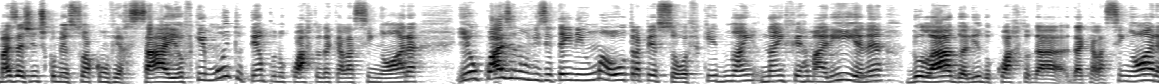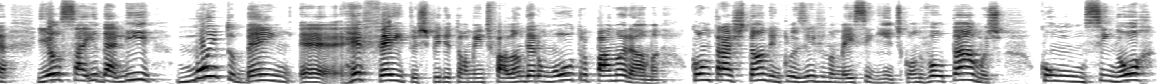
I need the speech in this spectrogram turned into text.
mas a gente começou a conversar e eu fiquei muito tempo no quarto daquela senhora e eu quase não visitei nenhuma outra pessoa. Fiquei na, na enfermaria, né? Do lado ali do quarto da, daquela senhora. E eu saí dali muito bem é, refeito espiritualmente falando. Era um outro panorama contrastando inclusive no mês seguinte, quando voltamos com um senhor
